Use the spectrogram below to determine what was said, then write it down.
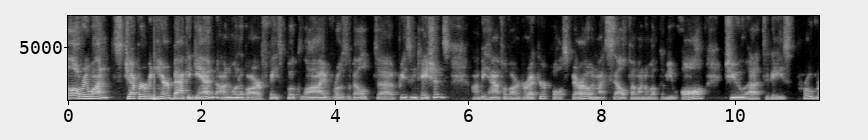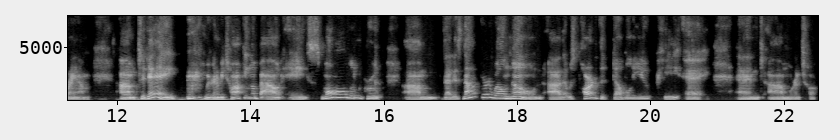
Hello, everyone. It's Jeff Urbin here, back again on one of our Facebook Live Roosevelt uh, presentations. On behalf of our director, Paul Sparrow, and myself, I want to welcome you all to uh, today's program. Um, today, we're going to be talking about a small little group um, that is not very well known uh, that was part of the WPA. And um, we're going to talk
